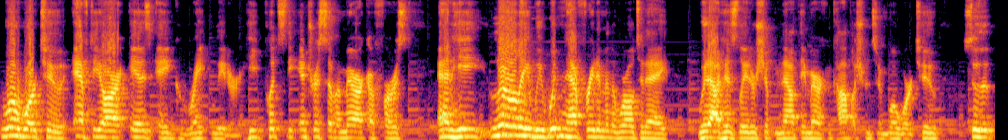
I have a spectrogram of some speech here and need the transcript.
World War II, FDR is a great leader. He puts the interests of America first. And he literally, we wouldn't have freedom in the world today without his leadership and without the American accomplishments in World War II. So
